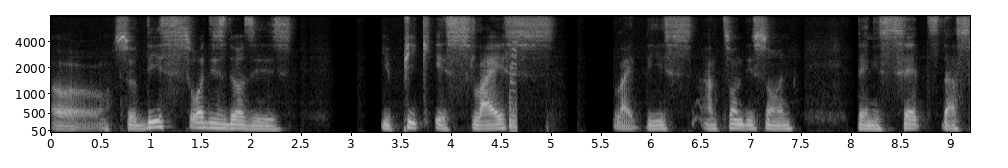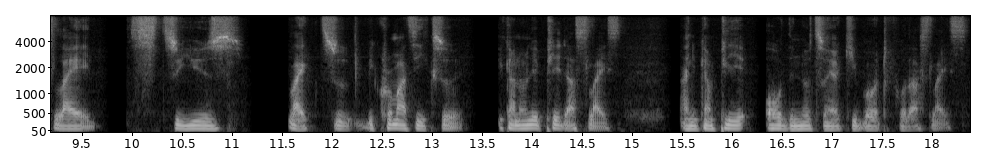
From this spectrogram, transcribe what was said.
Oh so this what this does is you pick a slice like this and turn this on. Then it sets that slide to use like to be chromatic. So you can only play that slice and you can play all the notes on your keyboard for that slice.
